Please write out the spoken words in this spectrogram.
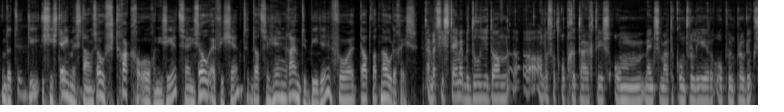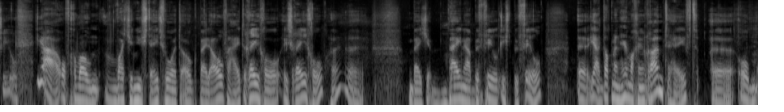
Omdat die systemen staan zo strak georganiseerd, zijn zo efficiënt, dat ze geen ruimte bieden voor dat wat nodig is. En met systemen bedoel je dan eh, alles wat opgetuigd is om mensen maar te controleren op hun productie? Of? Ja, of gewoon wat je nu steeds hoort ook bij de overheid. Regel is regel. Hè? Uh, een beetje bijna bevel is bevel. Uh, ja, dat men helemaal geen ruimte heeft uh, om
